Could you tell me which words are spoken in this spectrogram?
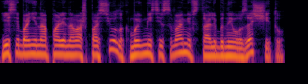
Если бы они напали на ваш поселок, мы вместе с вами встали бы на его защиту.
